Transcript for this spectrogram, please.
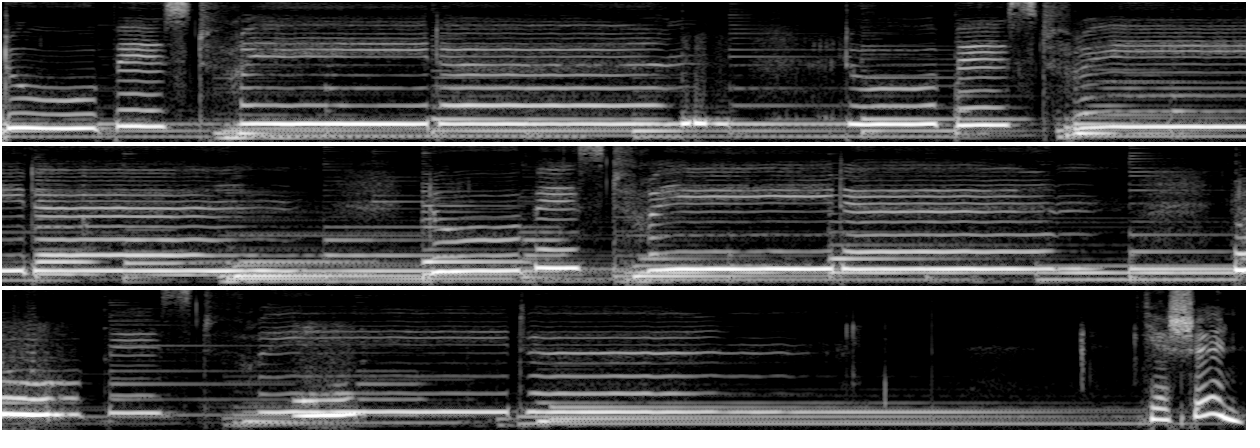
Du bist Frieden. Schön.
